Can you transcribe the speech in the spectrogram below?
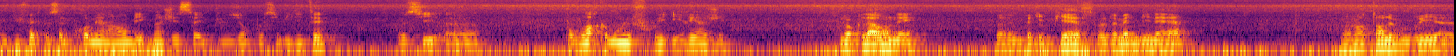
Et du fait que c'est le premier alambic, ben, j'essaye plusieurs possibilités aussi euh, pour voir comment le fruit y réagit. Donc là, on est dans une petite pièce, au domaine binaire. On entend le bruit euh,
